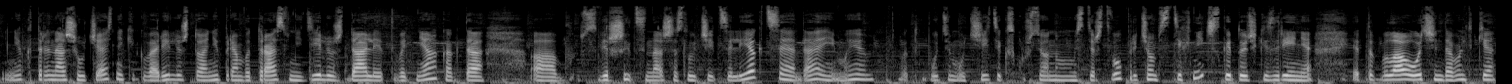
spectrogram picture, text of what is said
и некоторые наши участники говорили, что они прям вот раз в неделю ждали этого дня, когда э, свершится наша случится лекция, да, и мы вот будем учить экскурсионному мастерству, причем с технической точки зрения это была очень довольно-таки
